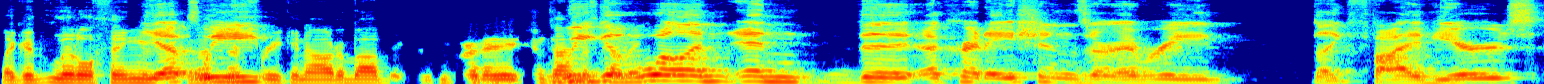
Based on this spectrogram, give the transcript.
like a little things Yep, that we- they're freaking out about because accreditation time we go coming? well and and the accreditations are every like five years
